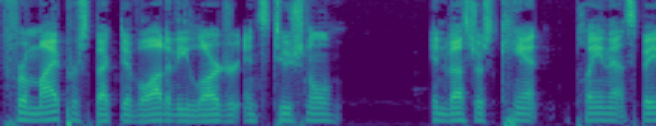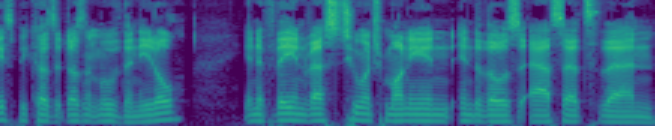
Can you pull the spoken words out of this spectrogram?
from my perspective a lot of the larger institutional investors can't play in that space because it doesn't move the needle. And if they invest too much money in, into those assets, then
